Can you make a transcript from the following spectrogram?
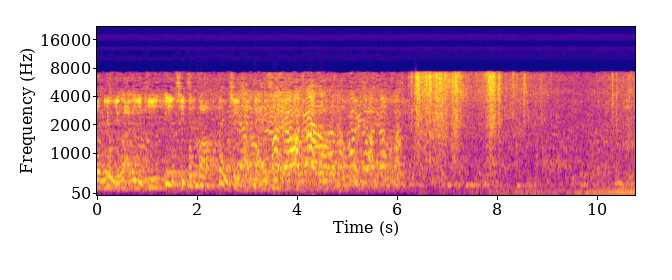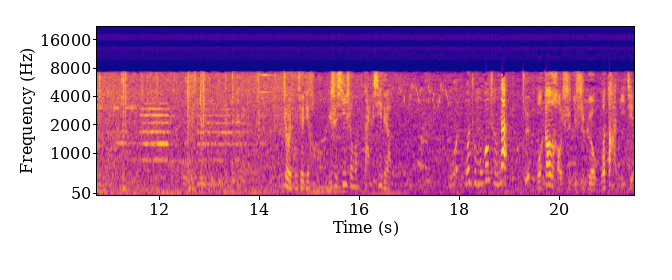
我们又迎来了一批意气风发、斗志昂扬的新生。这位同学你好，你是新生吗？哪个系的呀？我我土木工程的。我刚好是你师哥，我大你一届，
